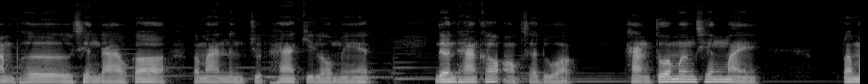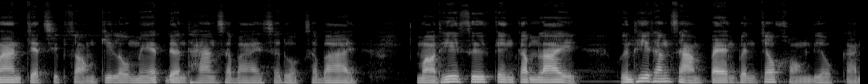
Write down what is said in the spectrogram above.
อำเภอเชียงดาวก็ประมาณ 1.5 กิโลเมตร เดินทางเข้าออกสะดวก ห่างตัวเมืองเชียงใหม่ ประมาณ 72 กิโลเมตร เดินทางสบายสะดวกสบายเหมาะที่ซื้อเก่งกำไร พื้นที่ทั้ง 3 แปลงเป็นเจ้าของเดียวกัน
